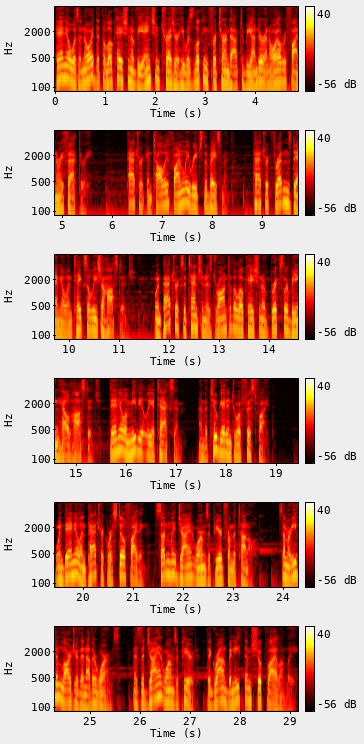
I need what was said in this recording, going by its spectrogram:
Daniel was annoyed that the location of the ancient treasure he was looking for turned out to be under an oil refinery factory. Patrick and Tolly finally reach the basement. Patrick threatens Daniel and takes Alicia hostage. When Patrick's attention is drawn to the location of Brixler being held hostage, Daniel immediately attacks him, and the two get into a fistfight. When Daniel and Patrick were still fighting, suddenly giant worms appeared from the tunnel. Some are even larger than other worms. As the giant worms appeared, the ground beneath them shook violently.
